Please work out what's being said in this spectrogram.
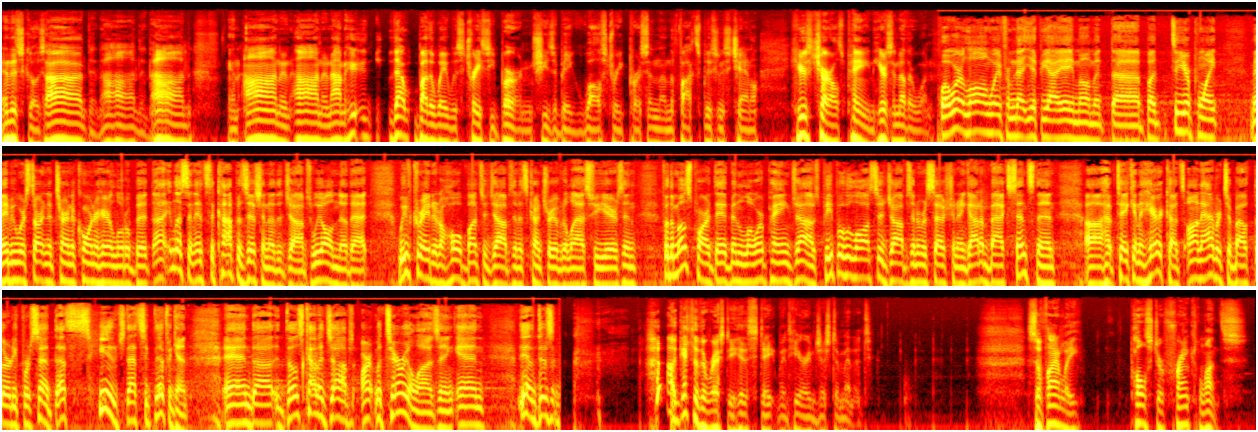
And this goes on and on and on and on and on and on. That, by the way, was Tracy Byrne. She's a big Wall Street person on the Fox Business Channel. Here's Charles Payne. Here's another one. Well, we're a long way from that yippee IA moment, uh, but to your point, Maybe we're starting to turn the corner here a little bit. Uh, listen, it's the composition of the jobs. We all know that. We've created a whole bunch of jobs in this country over the last few years, and for the most part, they have been lower paying jobs. People who lost their jobs in a recession and got them back since then uh, have taken haircuts on average about 30%. That's huge. That's significant. And uh, those kind of jobs aren't materializing. And, yeah, there's. I'll get to the rest of his statement here in just a minute. So finally, pollster Frank Luntz.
